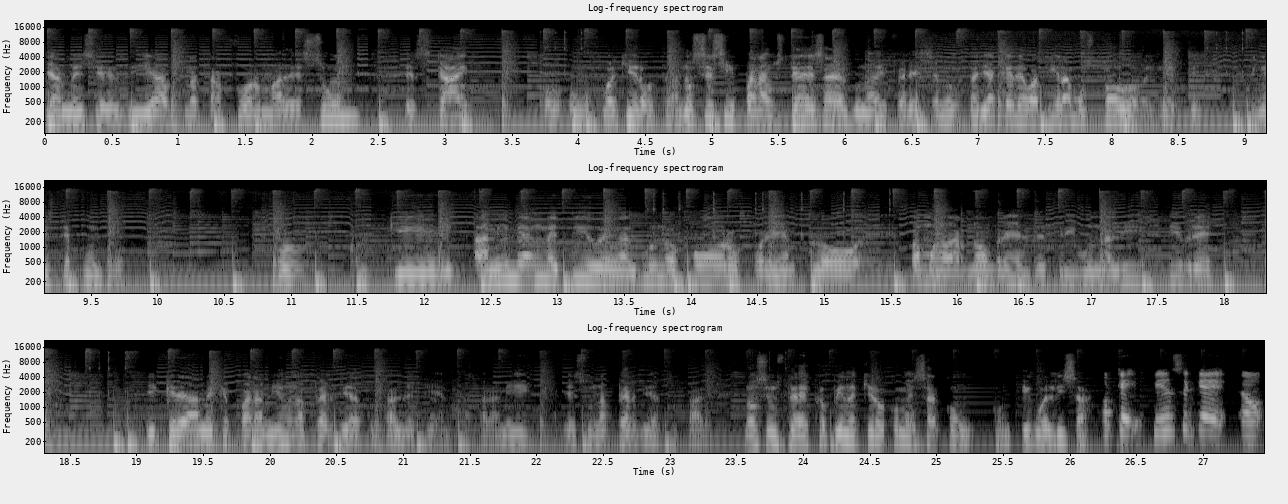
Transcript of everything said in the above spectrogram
llámese vía plataforma de Zoom, Skype o, cualquier otra. No sé si para ustedes hay alguna diferencia. Me gustaría que debatiéramos todo en este, en este punto. Porque a mí me han metido en algunos foros, por ejemplo, eh, vamos a dar nombres, el de Tribuna Libre, y créame que para mí es una pérdida total de tiempo. Para mí es una pérdida total. No sé ustedes qué opinan. Quiero comenzar con, contigo, Elisa. Ok, fíjense que oh,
